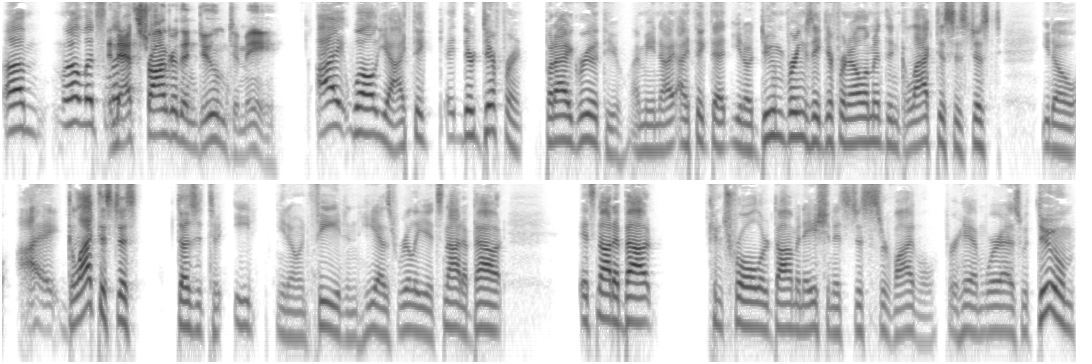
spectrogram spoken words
Um, well, let's And let, that's stronger than Doom to me. I well, yeah, I think they're different, but I agree with you. I mean, I, I think that you know Doom brings a different element, and Galactus is just, you know, I Galactus just does it to eat, you know, and feed, and he has really. It's not about, it's not about control or domination. It's just survival for him. Whereas with Doom,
